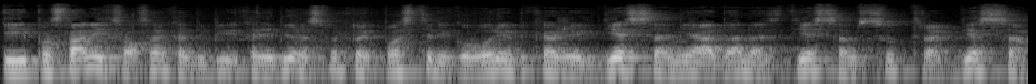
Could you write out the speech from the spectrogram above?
I poslanik, sam kad, bi, kad je bio na smrtnoj posteli, govorio bi, kaže, gdje sam ja danas, gdje sam sutra, gdje sam...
